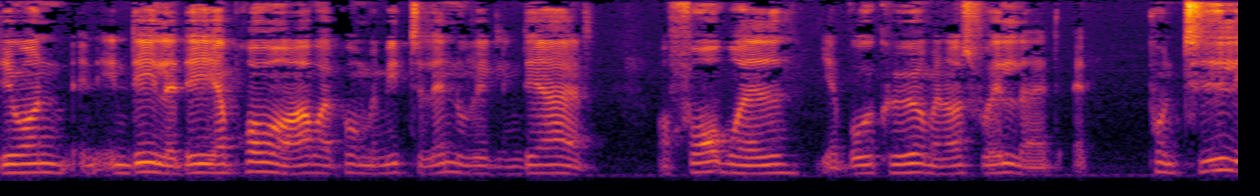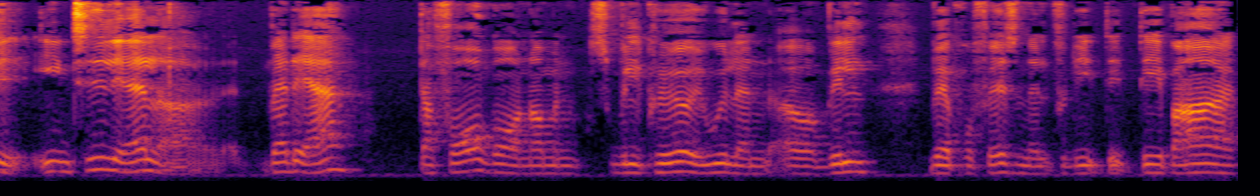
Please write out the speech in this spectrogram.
det er jo en, en del af det, jeg prøver at arbejde på med mit talentudvikling, det er at, at forberede ja, både kører, men også forældre, at, at på en tidlig, i en tidlig alder, hvad det er, der foregår, når man vil køre i udlandet og vil være professionel, fordi det, det er bare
